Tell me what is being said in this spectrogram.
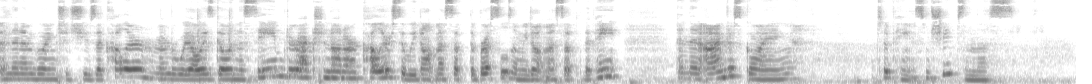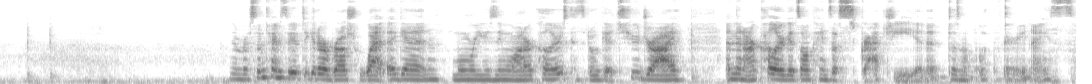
And then I'm going to choose a color. Remember, we always go in the same direction on our color so we don't mess up the bristles and we don't mess up the paint. And then I'm just going to paint some shapes in this. Remember, sometimes we have to get our brush wet again when we're using watercolors because it'll get too dry and then our color gets all kinds of scratchy and it doesn't look very nice.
